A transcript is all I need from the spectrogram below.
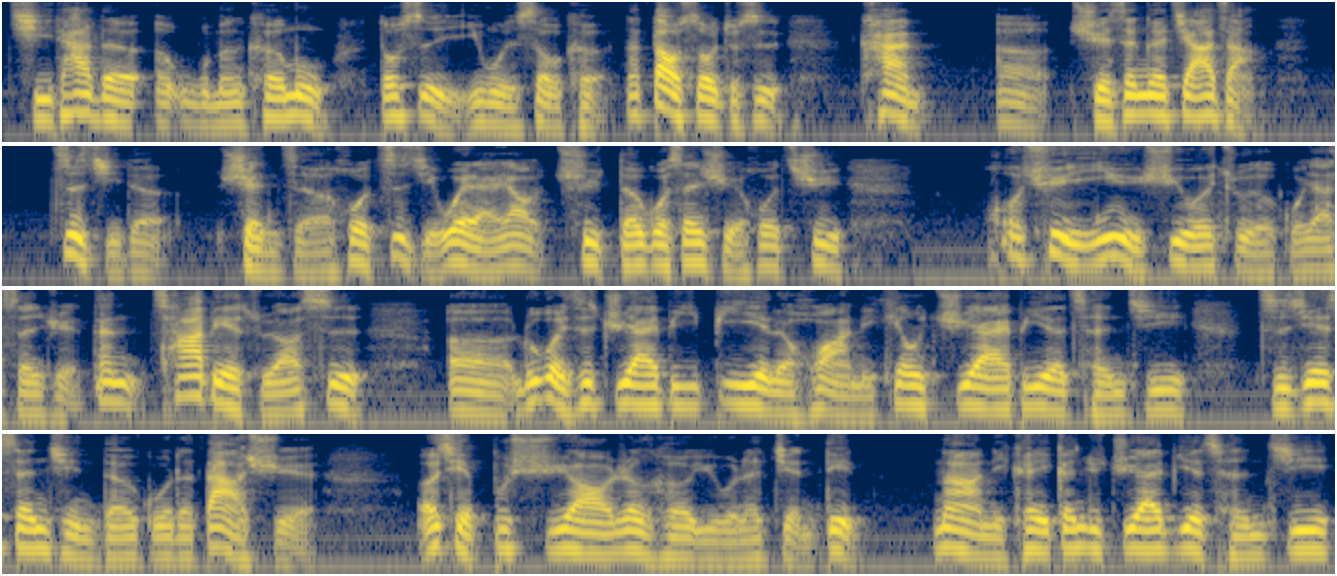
其他的呃五门科目都是以英文授课。那到时候就是看。呃，学生跟家长自己的选择，或自己未来要去德国升学，或去或去英语系为主的国家升学，但差别主要是，呃，如果你是 GIB 毕业的话，你可以用 GIB 的成绩直接申请德国的大学，而且不需要任何语文的检定。那你可以根据 GIB 的成绩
